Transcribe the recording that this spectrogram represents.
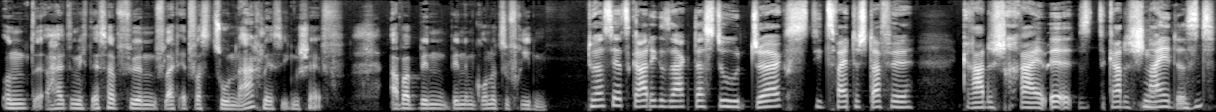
und halte mich deshalb für einen vielleicht etwas zu nachlässigen Chef, aber bin, bin im Grunde zufrieden. Du hast jetzt gerade gesagt, dass du Jerks, die zweite Staffel, gerade schrei äh, gerade schneidest.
